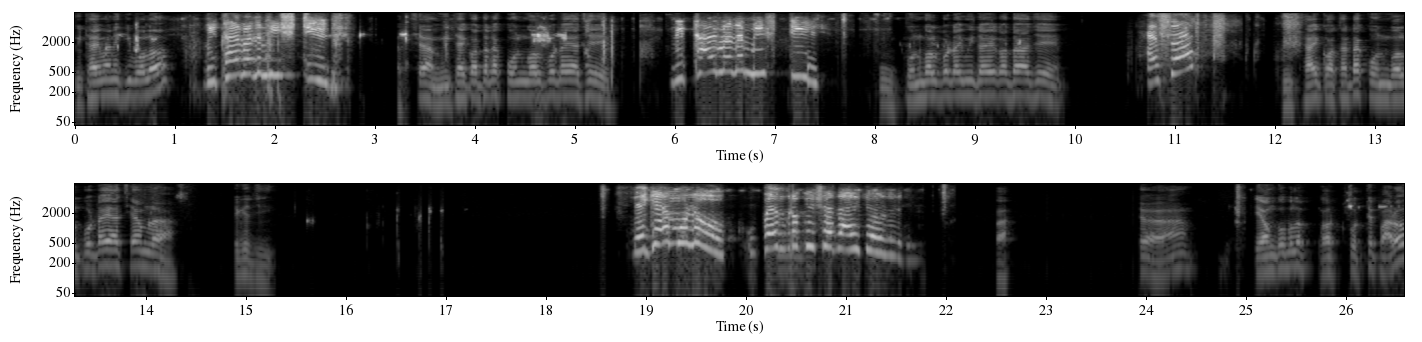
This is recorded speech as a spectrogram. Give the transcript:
মিঠাই মানে কি বলো? মিঠাই মানে মিষ্টি। আচ্ছা মিঠাই কথাটা কোন গল্পটায় আছে? মিঠাই মানে মিষ্টি। কোন গল্পটায় মিঠাইয়ের কথা আছে? হ্যাঁ স্যার। মিঠাই কথাটা কোন গল্পটায় আছে আমরা? দেখেছি। দেখে মুলুক উপেন্দ্র কিশোর রায় চৌধুরী। আচ্ছা এই অঙ্কগুলো কর- করতে পারো?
